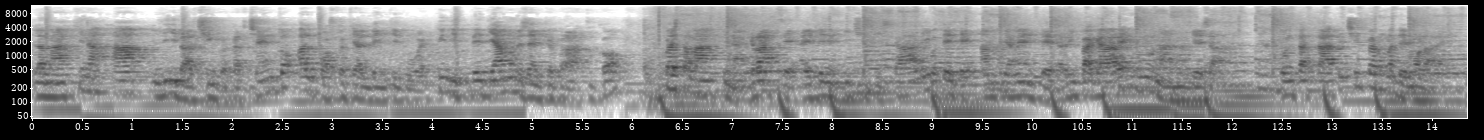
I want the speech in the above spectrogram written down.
la macchina ha l'IVA al 5% al posto che al 22%. Quindi vediamo un esempio pratico. Questa macchina, grazie ai benefici fiscali, potete ampiamente ripagare in un anno di esame. Contattateci per una demo live.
